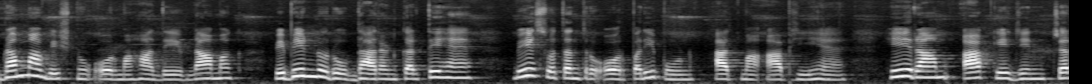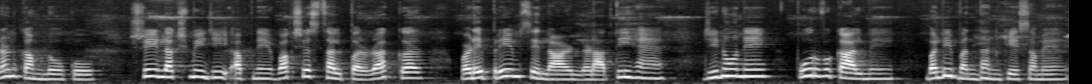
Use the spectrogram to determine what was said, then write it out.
ब्रह्मा, विष्णु और महादेव नामक विभिन्न रूप धारण करते हैं, वे स्वतंत्र और परिपूर्ण आत्मा आप ही हैं। हे राम, आपके जिन चरण कमलों को श्री लक्ष्मी जी अपने वक्ष स्थल पर रखकर बड़े प्रेम से लाड़ लड़ाती हैं, जिन्होंने पूर्व काल में बलि बंधन के समय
